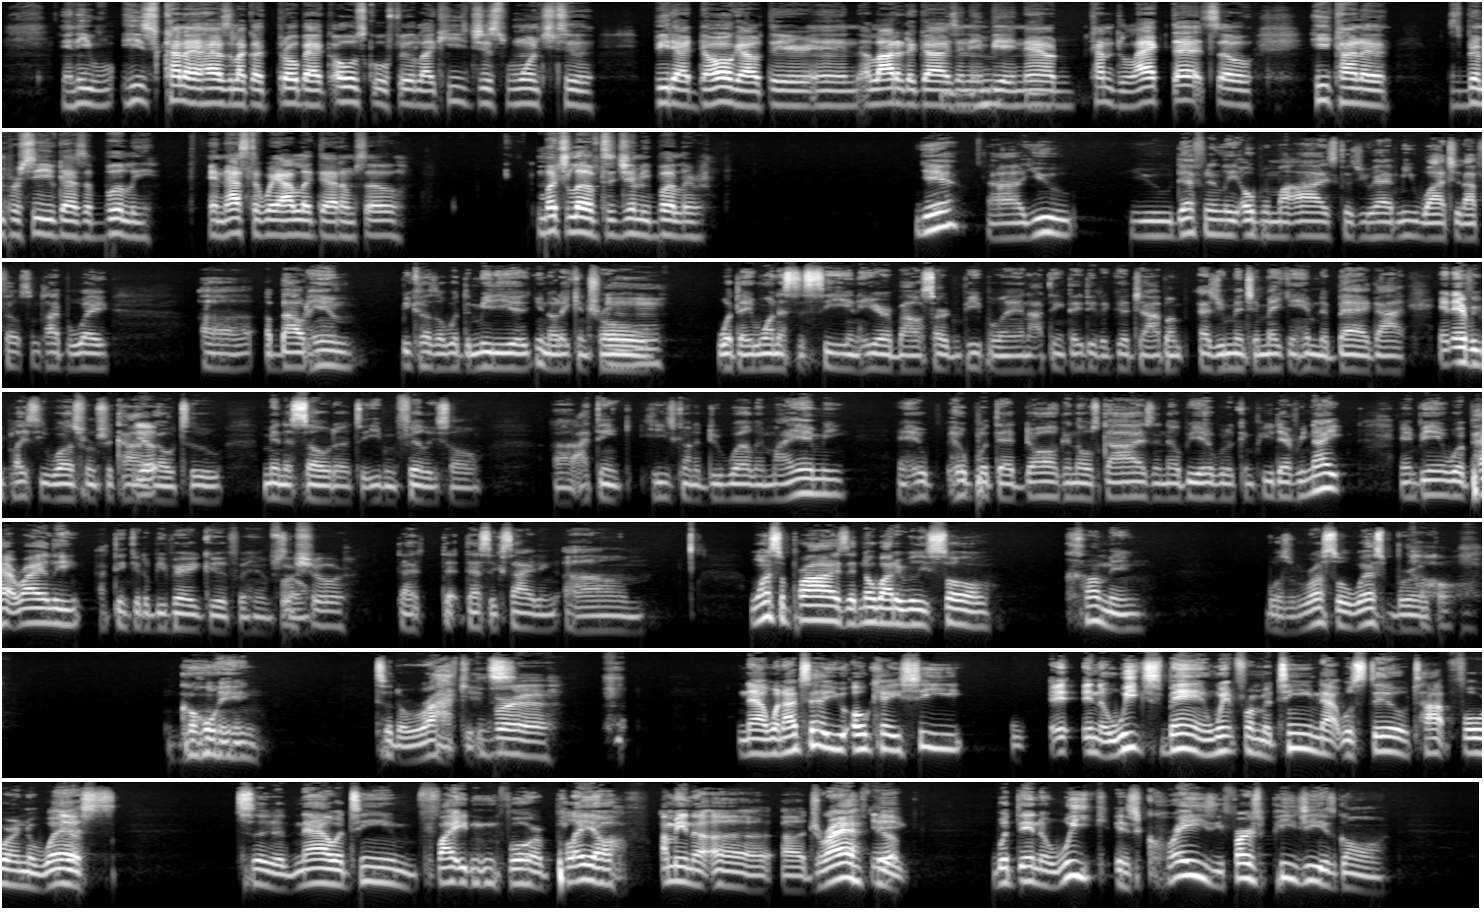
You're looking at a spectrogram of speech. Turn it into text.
And he he's kind of has like a throwback old school feel. Like he just wants to be that dog out there, and a lot of the guys Mhm, in the NBA now mhm. kind of lack that. So he kind of has been perceived as a bully, and that's the way I looked at him. So much love to Jimmy Butler. Yeah, uh, you you definitely opened my eyes because you had me watch it. I felt some type of way uh, about him because of what the media, you know, they control Mhm. What they want us to see and hear about certain people, and I think they did a good job, of, as you mentioned, making him the bad guy in every place he was, from Chicago to Minnesota to even Philly. So uh, I think he's going to do well in Miami, and he'll he'll put that dog in those guys, and they'll be able to compete every night. And being with Pat Riley, I think it'll be very good for him. For so sure. that, that that's exciting. Um, one surprise that nobody really saw coming was Russell Westbrook Oh, going to the Rockets. bruh. Now, when I tell you OKC in a week span went from a team that was still top four in the West to now a team fighting for a playoff. I mean, a, a, a draft Yep. pick within a week is crazy. First, PG is gone.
